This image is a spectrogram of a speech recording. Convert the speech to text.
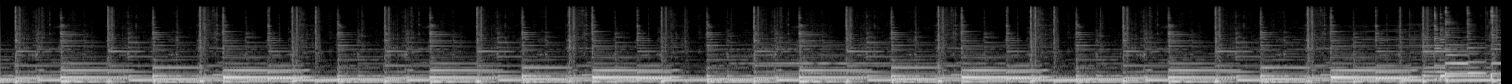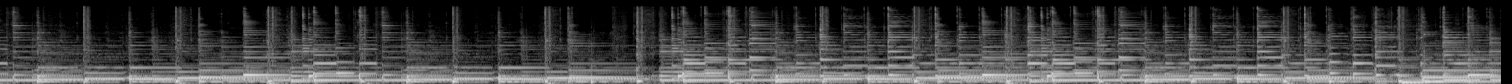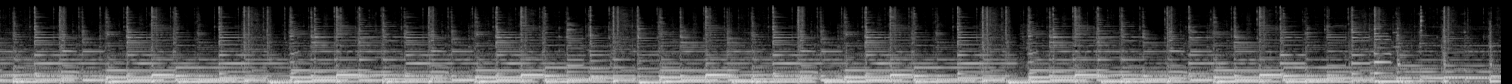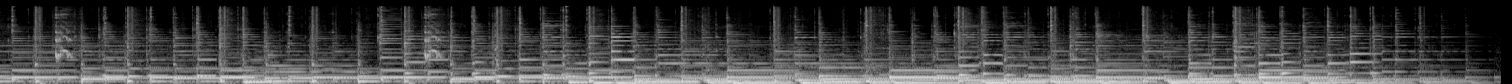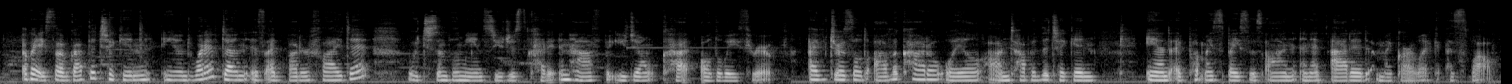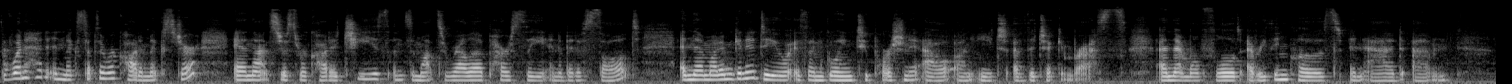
Okay, so I've got the chicken, and what I've done is I butterflied it, which simply means you just cut it in half, but you don't cut all the way through. I've drizzled avocado oil on top of the chicken, and I put my spices on, and I've added my garlic as well. I went ahead and mixed up the ricotta mixture, and that's just ricotta cheese and some mozzarella, parsley, and a bit of salt. And then what I'm gonna do is I'm going to portion it out on each of the chicken breasts, and then we'll fold everything closed and add um,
